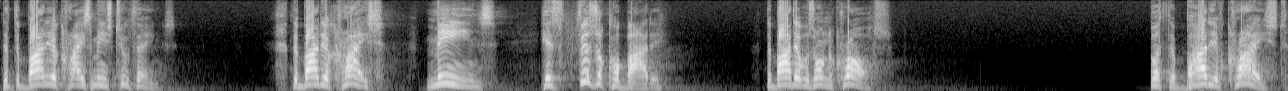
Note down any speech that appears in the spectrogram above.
That the body of Christ means two things. The body of Christ means his physical body, the body that was on the cross. But the body of Christ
